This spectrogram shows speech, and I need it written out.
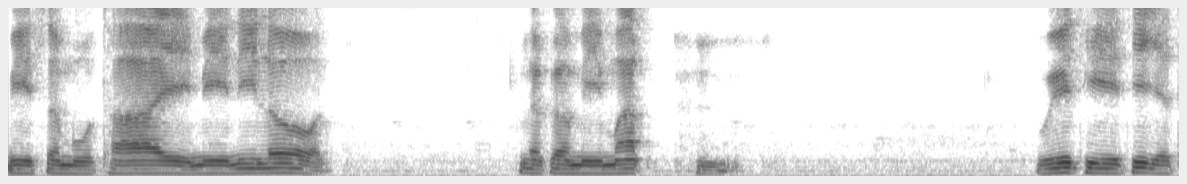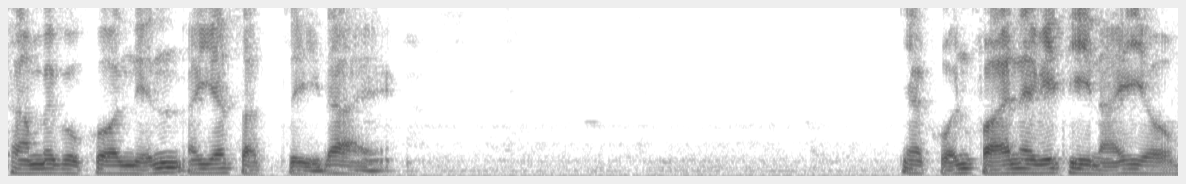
มีสมุทัย มีนิโรธ แล้วก็มีมรรค วิธีที่จะทำให้บุคคลเห็นอริยสัจสี่ได้อยากขนฝายในวิธีไหนโยม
